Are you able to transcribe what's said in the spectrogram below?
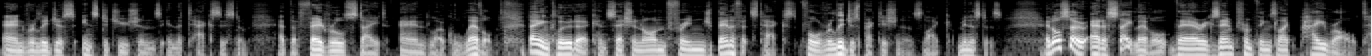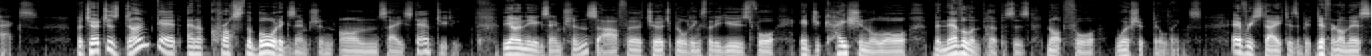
and religious institutions in the tax system at the federal, state, and local level. They include a concession on fringe benefits tax for religious practitioners like ministers. And also at a state level, they're exempt from things like payroll tax. But churches don't get an across the board exemption on, say, stamp duty. The only exemptions are for church buildings that are used for educational or benevolent purposes, not for worship buildings. Every state is a bit different on this,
